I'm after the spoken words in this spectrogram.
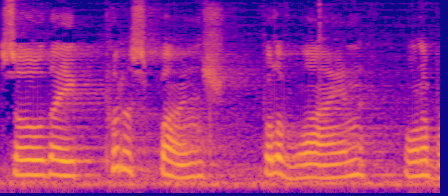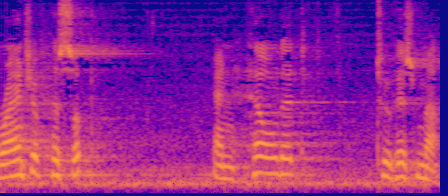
So they put a sponge full of wine on a branch of hyssop and held it to his mouth.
